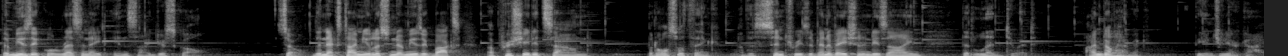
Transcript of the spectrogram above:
the music will resonate inside your skull. So, the next time you listen to a music box, appreciate its sound, but also think of the centuries of innovation and design that led to it. I'm Bill Hammack, the Engineer Guy.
